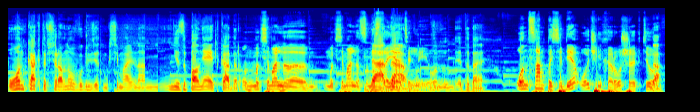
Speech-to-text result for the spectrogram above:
он как-то все равно выглядит максимально, не заполняет кадр. Он максимально, максимально самостоятельный. Да, да, он... это да он сам по себе очень хороший актер. Да.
